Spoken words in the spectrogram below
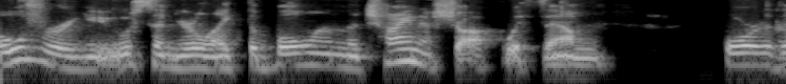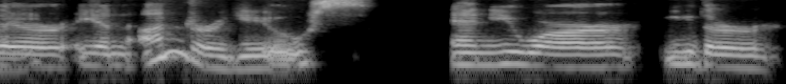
overuse and you're like the bull in the china shop with them, or they're in underuse and you are either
